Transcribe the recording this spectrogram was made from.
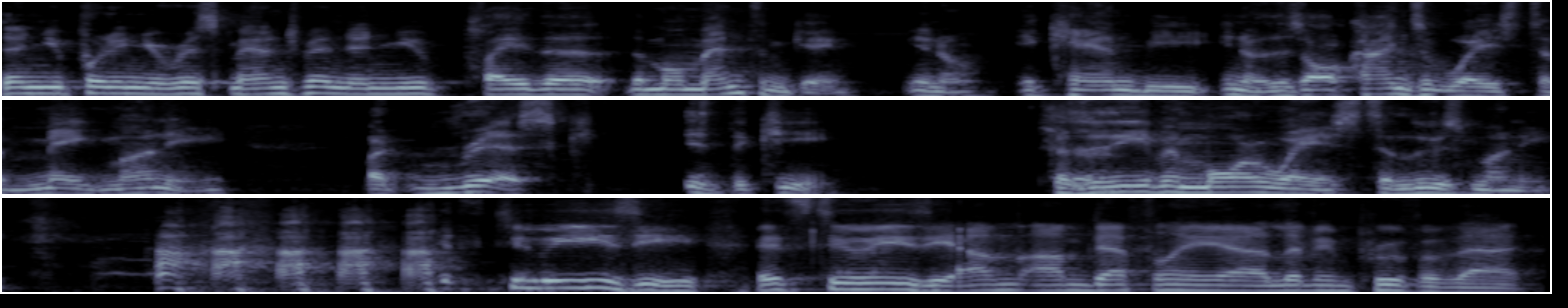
then you put in your risk management and you play the, the momentum game. You know, it can be, you know, there's all kinds of ways to make money, but risk is the key because sure. there's even more ways to lose money. it's too easy. It's too easy. I'm, I'm definitely uh, living proof of that.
